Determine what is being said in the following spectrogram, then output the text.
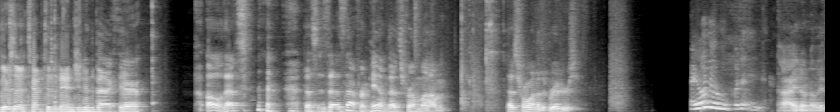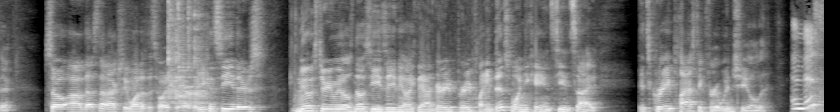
There's an attempt at an engine in the back there. Oh, that's that's that's not from him. That's from um, that's from one of the Bruders. I don't know who put it in there. I don't know either. So uh, that's not actually one of the toys there, but you can see there's no steering wheels, no seats, anything like that. Very very plain. This one you can't even see inside. It's gray plastic for a windshield. And this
